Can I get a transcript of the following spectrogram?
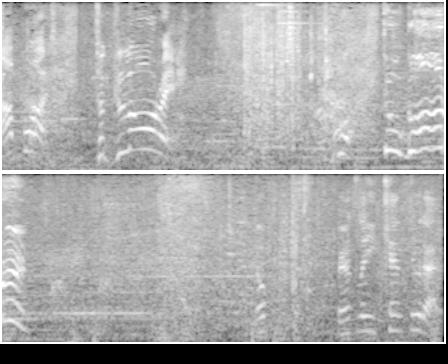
Upward to glory! To glory! Nope. Apparently you can't do that.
